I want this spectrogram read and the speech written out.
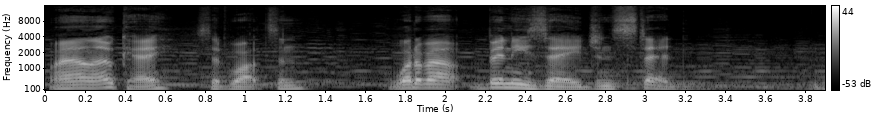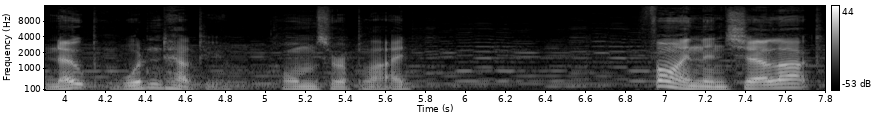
Well, okay, said Watson. What about Benny's age instead? Nope, wouldn't help you, Holmes replied. Fine then, Sherlock.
